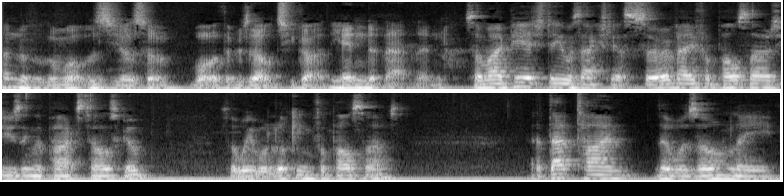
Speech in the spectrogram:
Wonderful. What was your sort of what were the results you got at the end of that then? So my PhD was actually a survey for pulsars using the Parkes telescope. So we were looking for pulsars. At that time, there was only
